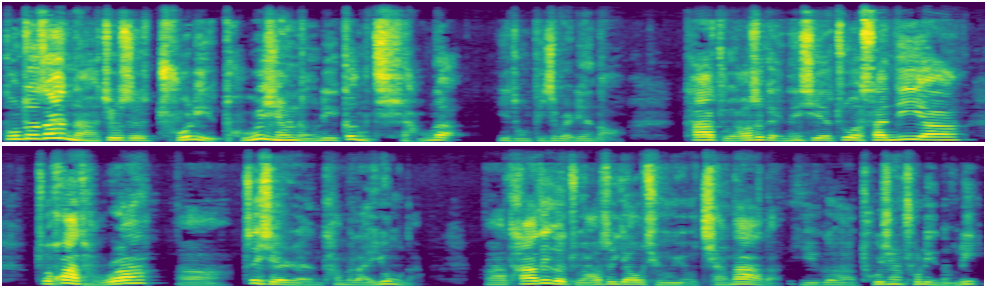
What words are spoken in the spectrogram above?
工作站呢，就是处理图形能力更强的一种笔记本电脑。它主要是给那些做 3D 啊、做画图啊啊这些人他们来用的啊。它这个主要是要求有强大的一个图形处理能力，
